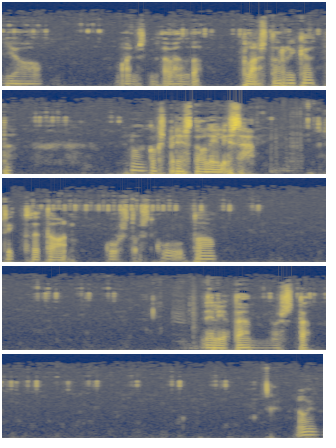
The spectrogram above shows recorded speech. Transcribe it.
Ja mainostin mitä vähän tätä Glastaria käyttää. Noin kaksi pedestaalia lisää. Sitten otetaan 16 kultaa. Neljä tämmöstä. Noin.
